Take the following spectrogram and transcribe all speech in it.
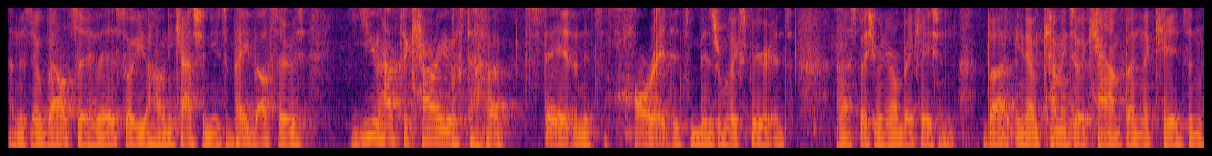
and there's no bell service, or you don't have any cash and you need to pay bell service, you have to carry your stuff upstairs, and it's horrid. It's a miserable experience, uh, especially when you're on vacation. But you know, coming to a camp and the kids and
